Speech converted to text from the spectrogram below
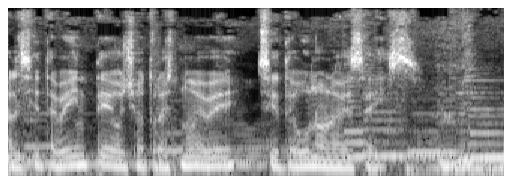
al 720-839-7196.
